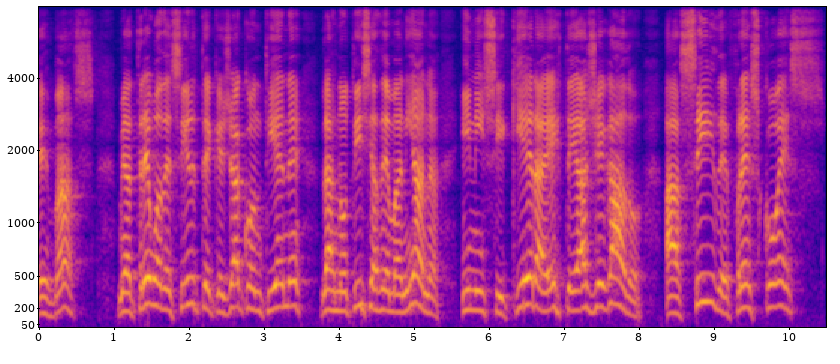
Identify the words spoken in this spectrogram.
Es más, me atrevo a decirte que ya contiene las noticias de mañana y ni siquiera éste ha llegado. Así de fresco es.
